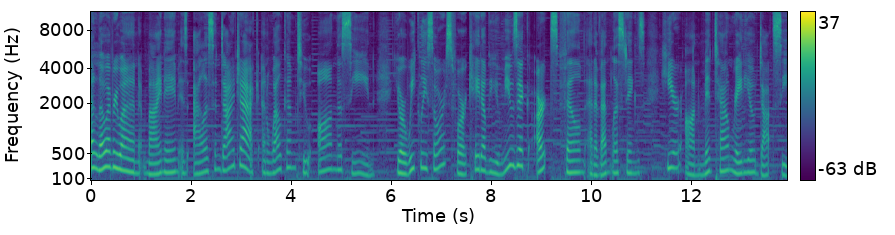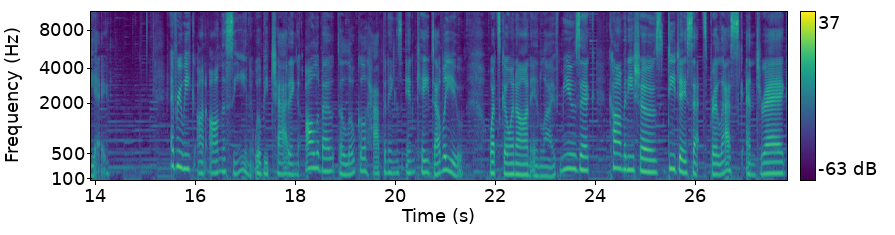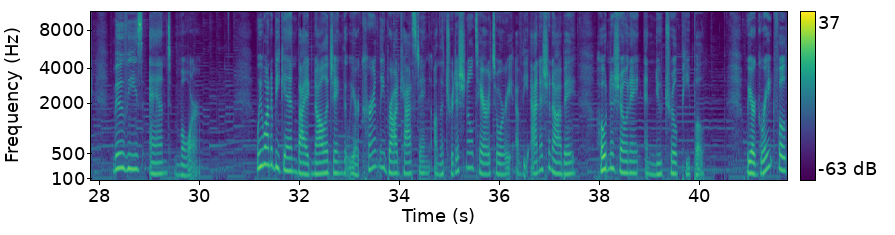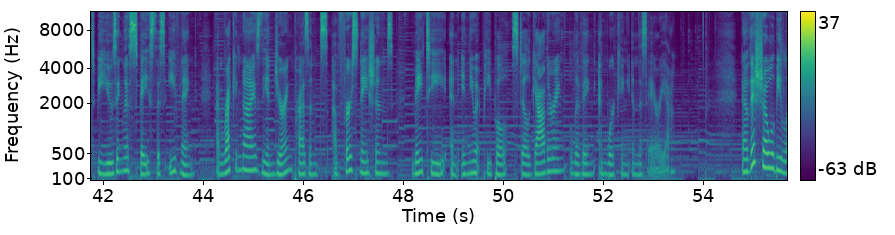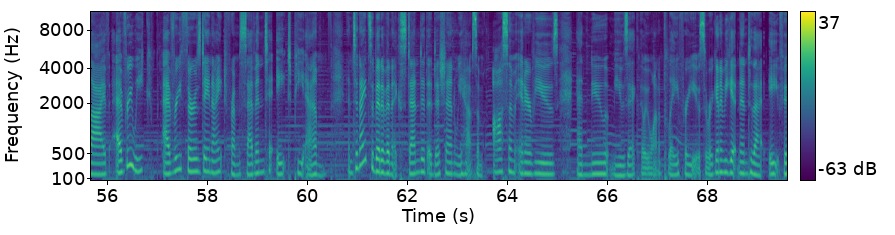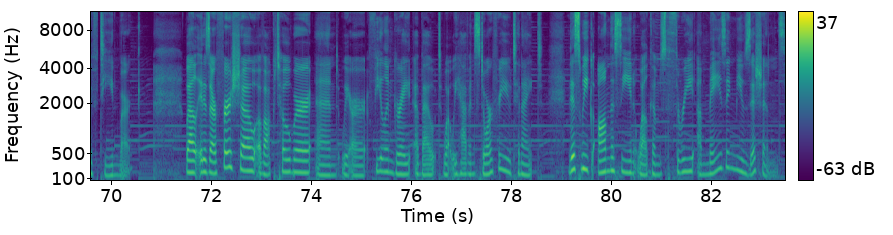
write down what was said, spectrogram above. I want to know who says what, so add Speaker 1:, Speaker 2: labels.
Speaker 1: Hello, everyone. My name is Allison Dyjach, and welcome to On the Scene, your weekly source for KW music, arts, film, and event listings here on midtownradio.ca. Every week on On the Scene, we'll be chatting all about the local happenings in KW, what's going on in live music, comedy shows, DJ sets, burlesque and drag movies, and more. We want to begin by acknowledging that we are currently broadcasting on the traditional territory of the Anishinaabe, Haudenosaunee, and Neutral people. We are grateful to be using this space this evening and recognize the enduring presence of First Nations, Metis, and Inuit people still gathering, living, and working in this area. Now, this show will be live every week every Thursday night from 7 to 8 p.m. And tonight's a bit of an extended edition. We have some awesome interviews and new music that we want to play for you. So we're going to be getting into that 8:15 mark. Well, it is our first show of October, and we are feeling great about what we have in store for you tonight. This week on the scene welcomes three amazing musicians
